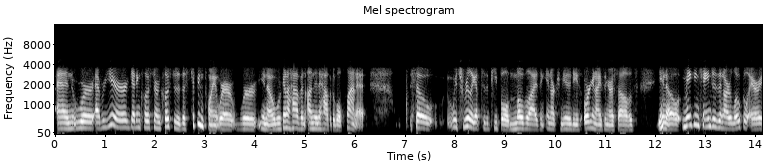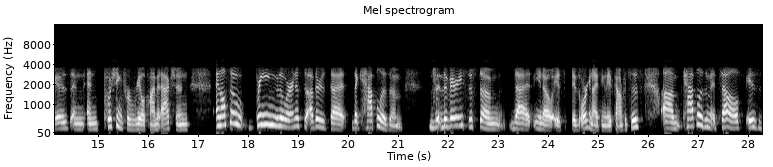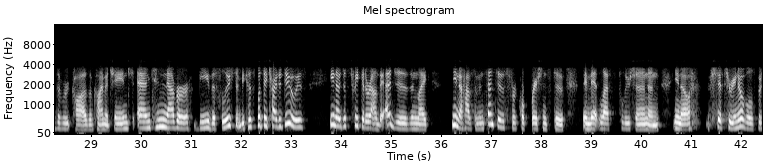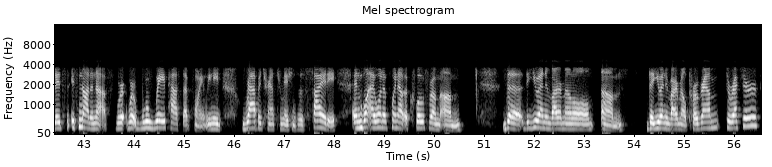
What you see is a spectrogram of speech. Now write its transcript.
and we're every year getting closer and closer to this tipping point where we're you know we're going to have an uninhabitable planet so it's really up to the people mobilizing in our communities, organizing ourselves, you know, making changes in our local areas and, and pushing for real climate action. And also bringing the awareness to others that, that capitalism, the, the very system that, you know, is, is organizing these conferences, um, capitalism itself is the root cause of climate change and can never be the solution because what they try to do is, you know, just tweak it around the edges and like, you know, have some incentives for corporations to emit less pollution and, you know, shift to renewables, but it's, it's not enough. We're, we're, we're way past that point. We need rapid transformations of society. And what I want to point out a quote from um, the, the UN environmental, um, the UN environmental program director.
